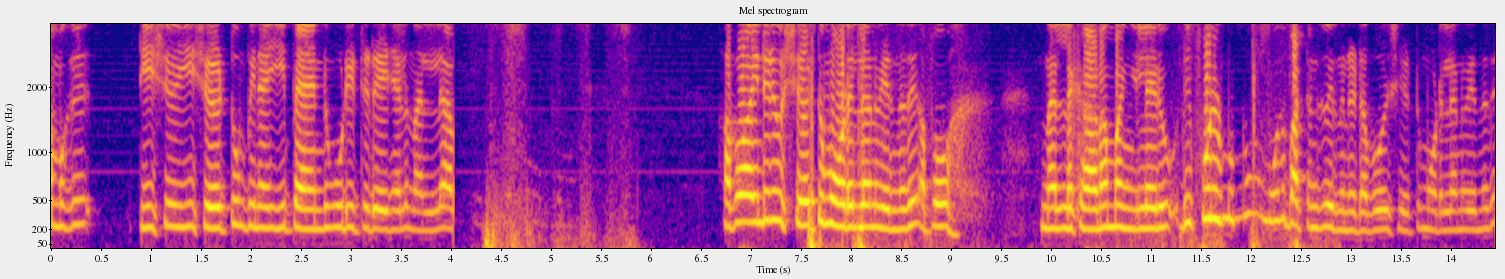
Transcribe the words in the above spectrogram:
നമുക്ക് ടീഷർട്ട് ഈ ഷർട്ടും പിന്നെ ഈ പാന്റും കൂടി ഇട്ടിട്ട് കഴിഞ്ഞാൽ നല്ല അപ്പോൾ അതിന്റെ ഒരു ഷർട്ട് മോഡലിലാണ് വരുന്നത് അപ്പോൾ നല്ല കാണാൻ ഭംഗിയുള്ള ഒരു ഇത് ഫുൾ മൂന്ന് ബട്ടൺസ് വരുന്നുണ്ട് കേട്ടോ അപ്പോൾ ഷർട്ട് മോഡലാണ് വരുന്നത്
